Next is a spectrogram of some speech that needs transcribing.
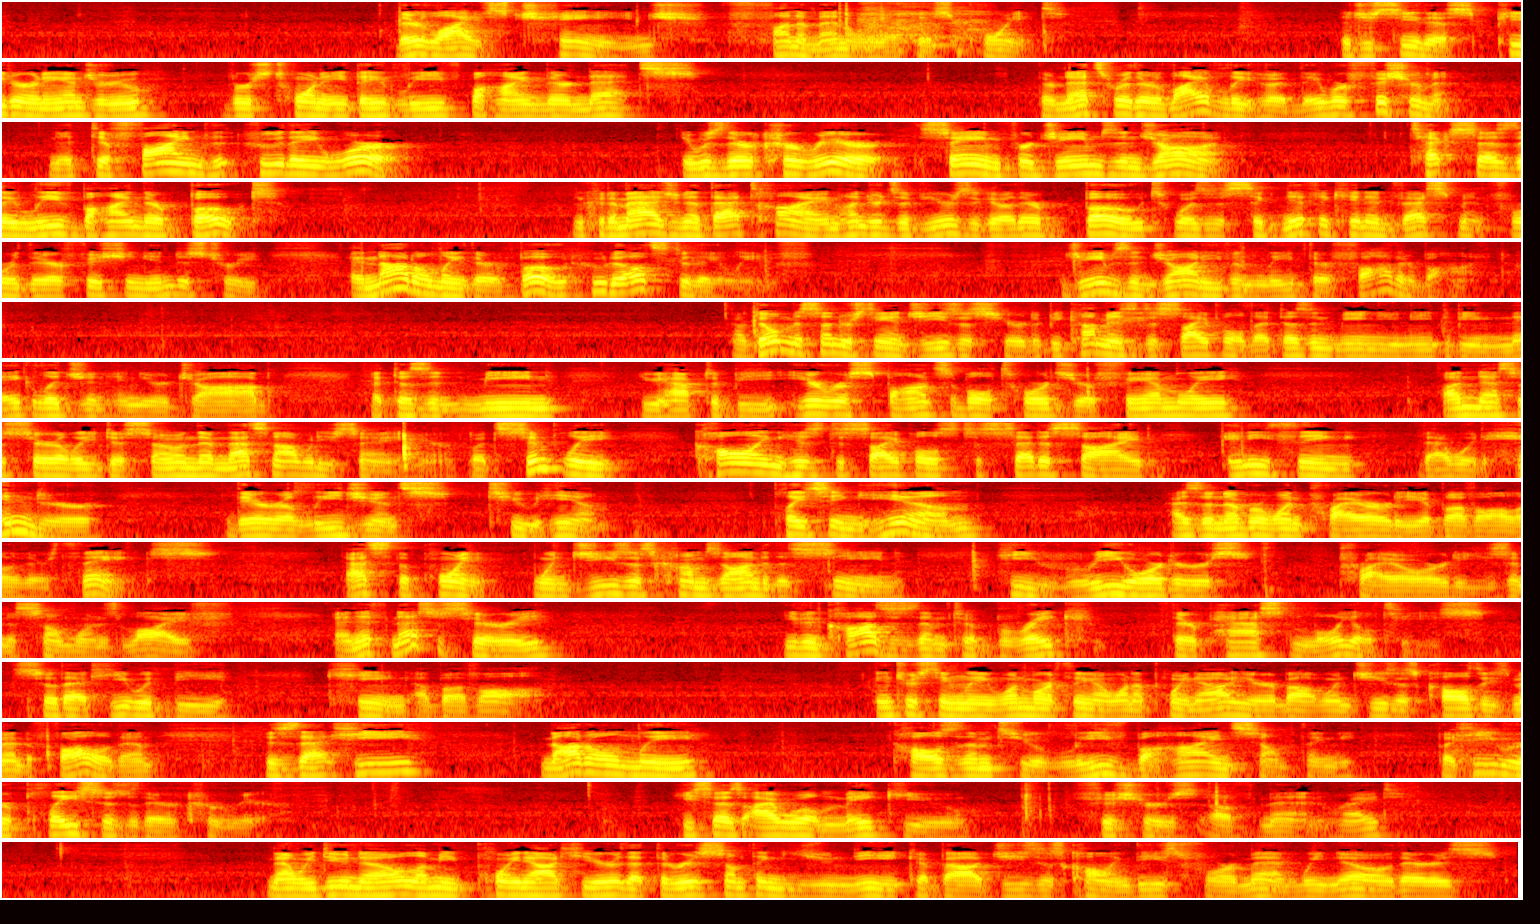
their lives change fundamentally at this point. Did you see this? Peter and Andrew, verse 20, they leave behind their nets. Their nets were their livelihood. They were fishermen. And It defined who they were. It was their career. Same for James and John. Text says they leave behind their boat. You could imagine at that time, hundreds of years ago, their boat was a significant investment for their fishing industry. And not only their boat, who else do they leave? James and John even leave their father behind. Now, don't misunderstand Jesus here. To become his disciple, that doesn't mean you need to be negligent in your job. That doesn't mean you have to be irresponsible towards your family unnecessarily disown them. That's not what he's saying here, but simply calling his disciples to set aside anything that would hinder their allegiance to him, placing him as the number one priority above all other things. That's the point. When Jesus comes onto the scene, he reorders priorities into someone's life, and if necessary, even causes them to break their past loyalties so that he would be king above all. Interestingly, one more thing I want to point out here about when Jesus calls these men to follow them is that he not only calls them to leave behind something, but he replaces their career. He says, I will make you fishers of men, right? Now, we do know, let me point out here, that there is something unique about Jesus calling these four men. We know there is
